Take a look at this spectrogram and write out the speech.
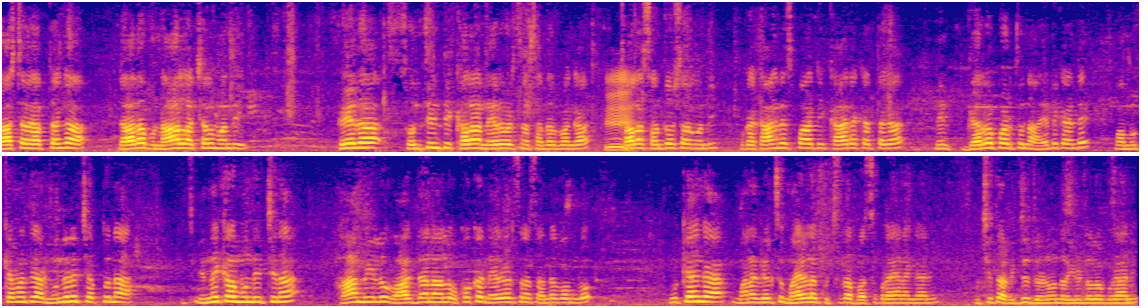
రాష్ట్ర వ్యాప్తంగా దాదాపు నాలుగు లక్షల మంది పేద సొంతింటి కళ నెరవేర్చిన సందర్భంగా చాలా సంతోషంగా ఉంది. ఒక కాంగ్రెస్ పార్టీ కార్యకర్తగా నేను గర్వపడుతున్నా. ఎందుకంటే మా ముఖ్యమంత్రి గారు ముందు నుంచి చెప్తున్న ఎన్నికల ముందు ఇచ్చిన హామీలు వాగ్దానాలు ఒక్కొక్క నెరవేర్చిన సందర్భంలో ముఖ్యంగా మనకు తెలుసు మహిళలకు ఉచిత బస్సు ప్రయాణం కానీ ఉచిత విద్యుత్ రెండు వందల యూనిట్ల లోపు కానీ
